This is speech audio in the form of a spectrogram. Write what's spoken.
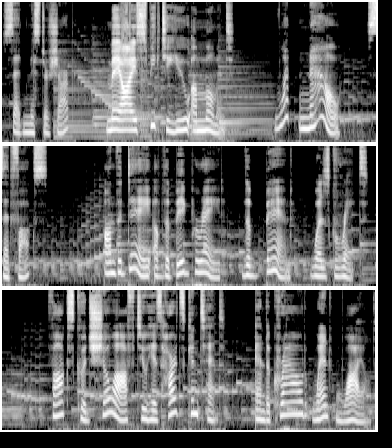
said Mr. Sharp. May I speak to you a moment? What now? said Fox. On the day of the big parade, the band was great. Fox could show off to his heart's content, and the crowd went wild.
